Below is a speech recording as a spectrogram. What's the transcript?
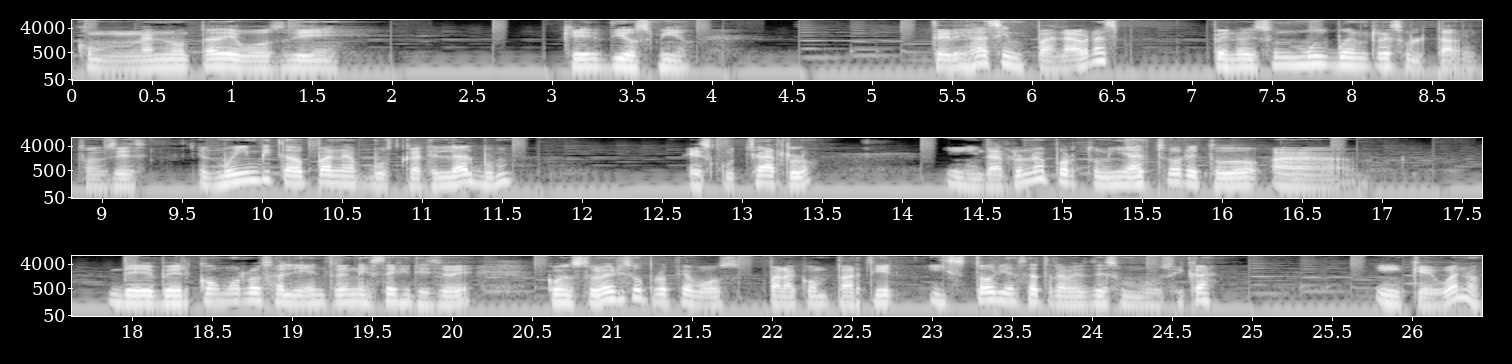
con una nota de voz de que Dios mío, te deja sin palabras, pero es un muy buen resultado. Entonces, es muy invitado para buscar el álbum, escucharlo y darle una oportunidad sobre todo a de ver cómo Rosalía entra en este ejercicio de construir su propia voz para compartir historias a través de su música y que bueno,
